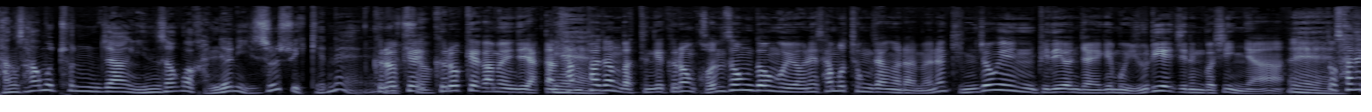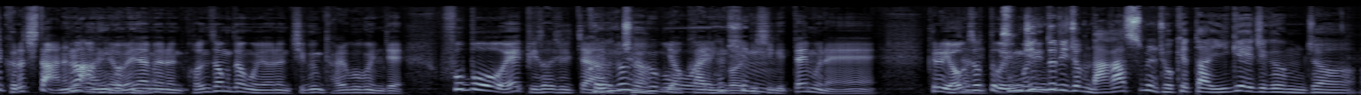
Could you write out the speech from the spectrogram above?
당 사무총장 인선과 관련이 있을 수 있겠네. 그렇게 그렇죠. 그렇게 가면 이제 약간 예. 삼파전 같은 게 그런 권성동 의원의 사무총장을 하면은 김종인 비대위원장에게 뭐 유리해지는 것이 있냐? 예. 또 사실 그렇지도 않은 거거든요. 왜냐하면은 권성동 의원은 지금 결국은 이제 후보의 비서실장 그렇죠. 역할인 것이기 때문에 그리고 여기서 또 중진들이 좀 나갔으면 좋겠다. 이게 지금 저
